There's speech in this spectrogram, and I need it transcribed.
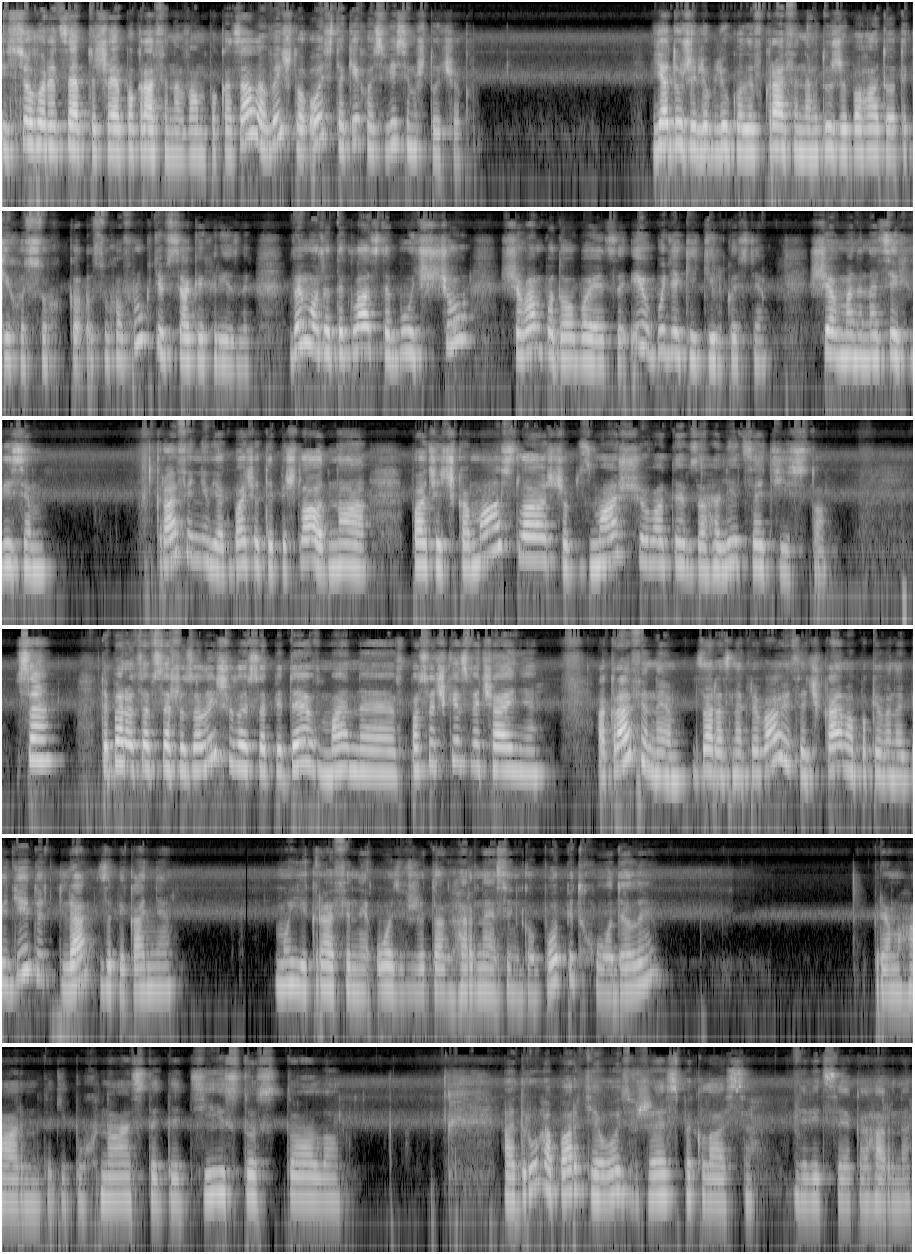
Із цього рецепту, що я по крафінам вам показала, вийшло ось таких ось 8 штучок. Я дуже люблю, коли в крафінах дуже багато таких ось сух- сухофруктів всяких різних. Ви можете класти будь-що, що вам подобається, і в будь-якій кількості. Ще в мене на цих 8 крафінів, як бачите, пішла одна пачечка масла, щоб змащувати взагалі це тісто. Все. Тепер оце все, що залишилося, піде в мене в пасочки звичайні. А крафіни зараз накриваються, чекаємо, поки вони підійдуть для запікання. Мої крафіни ось вже так гарнесенько попідходили. Прям гарно такі пухнасте те тісто стало. А друга партія ось вже спеклася. Дивіться, яка гарна.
